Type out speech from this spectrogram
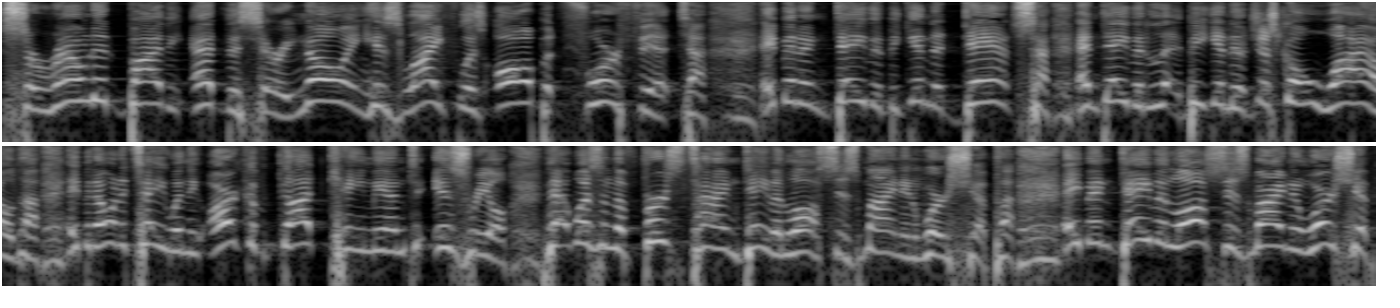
surrounded by the adversary knowing his life was all but forfeit. Uh, amen. And David began to dance, uh, and David began to just go wild. Uh, amen. I want to tell you, when the ark of God came into Israel, that wasn't the first time David lost his mind in worship. Amen. David lost his mind in worship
